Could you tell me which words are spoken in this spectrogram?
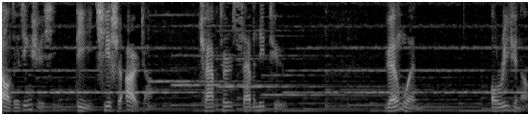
道德经学习第七十二章，Chapter Seventy Two。原文，Original。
